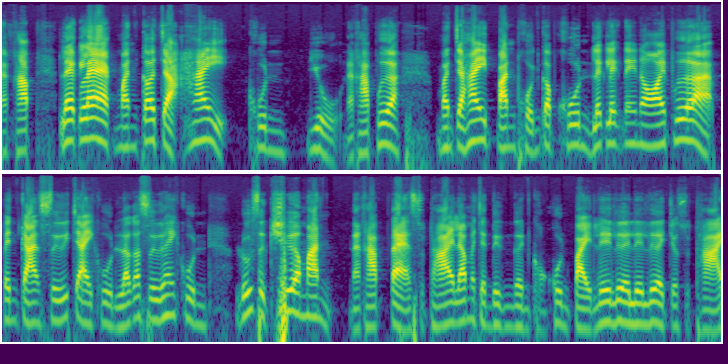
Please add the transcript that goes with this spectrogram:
นะครับ แรก ๆ มันก็จะให้คุณ อยู่นะครับเพื่อมันจะให้ปันผลกับคุณเล็กๆ น้อยๆเพื่อเป็นการซื้อใจคุณแล้วก็ซื้อให้คุณรู้สึกเชื่อมั่นนะครับแต่สุดท้ายแล้วมันจะดึงเงินของคุณไปเรื่อยๆเรื่อยๆจนสุดท้าย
